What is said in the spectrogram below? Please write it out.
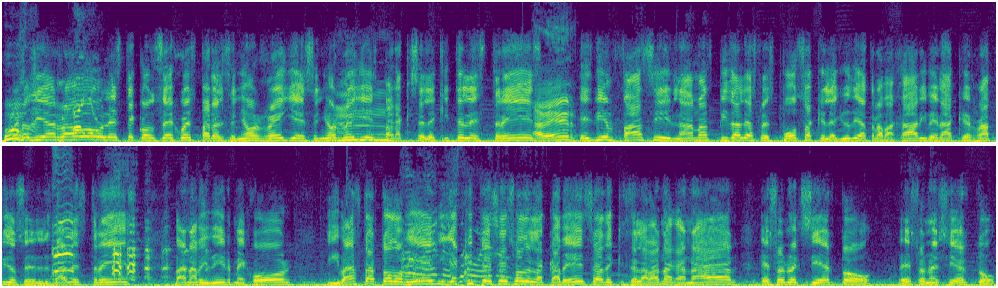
Buenos días, Raúl. Este consejo es para el señor Reyes. Señor Reyes, para que se le quite el estrés. A ver. Es bien fácil. Nada más pídale a su esposa que le ayude a trabajar y verá que rápido se les va el estrés. Van a vivir mejor. Y va a estar todo bien. Y ya quites eso de la cabeza de que se la van a ganar. Eso no es cierto. Eso no es cierto.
